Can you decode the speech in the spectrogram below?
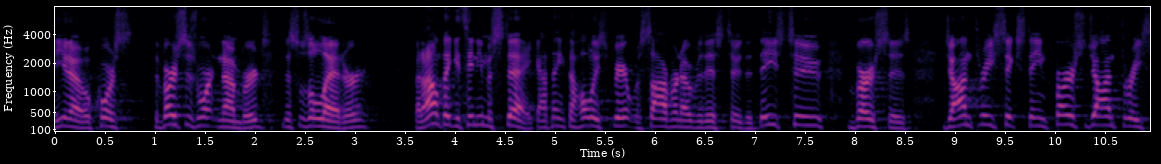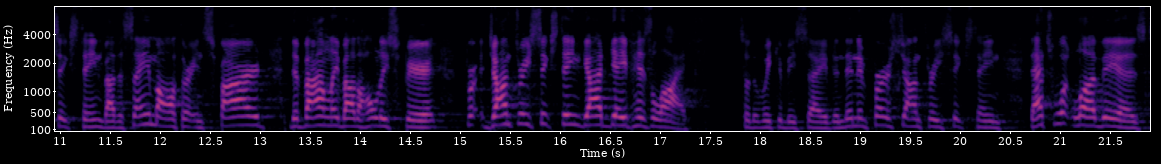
And you know, of course, the verses weren't numbered. This was a letter. But I don't think it's any mistake. I think the Holy Spirit was sovereign over this too. That these two verses, John 3:16, 1 John 3:16, by the same author, inspired divinely by the Holy Spirit. For John 3:16, God gave his life so that we could be saved. And then in 1 John 3:16, that's what love is.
